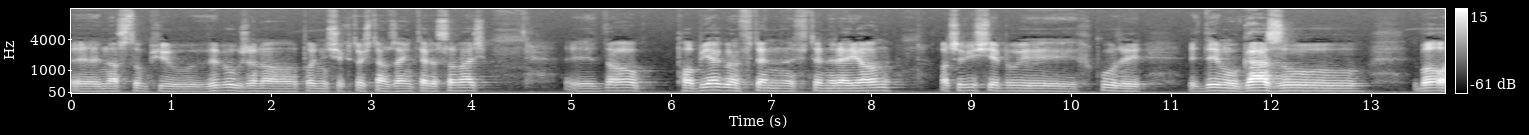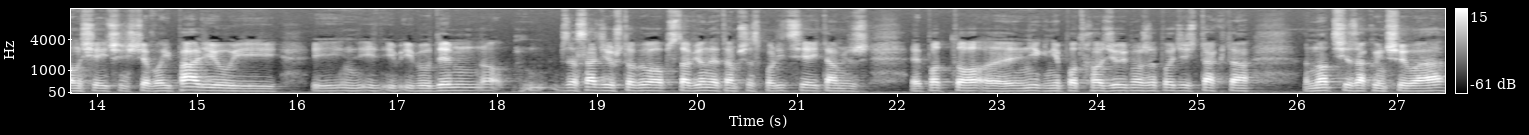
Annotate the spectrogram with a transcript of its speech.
y, nastąpił wybuch, że no, powinien się ktoś tam zainteresować. Y, No, pobiegłem w ten, w ten rejon. Oczywiście były chmury dymu, gazu, bo on się i częściowo i palił i, i, i, i był dym. No, w zasadzie już to było obstawione tam przez policję i tam już e, pod to e, nikt nie podchodził i można powiedzieć tak ta noc się zakończyła.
